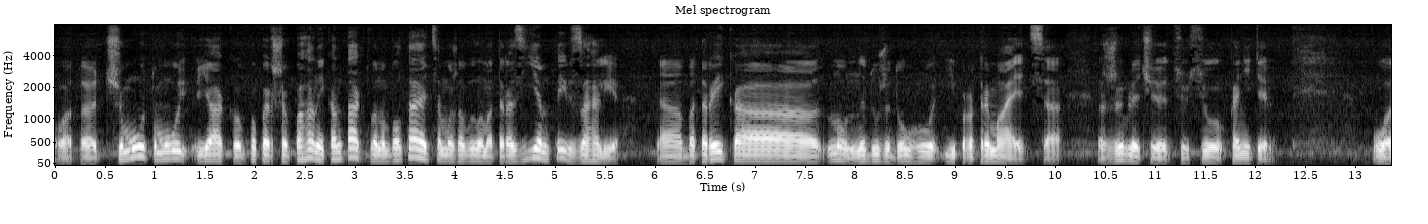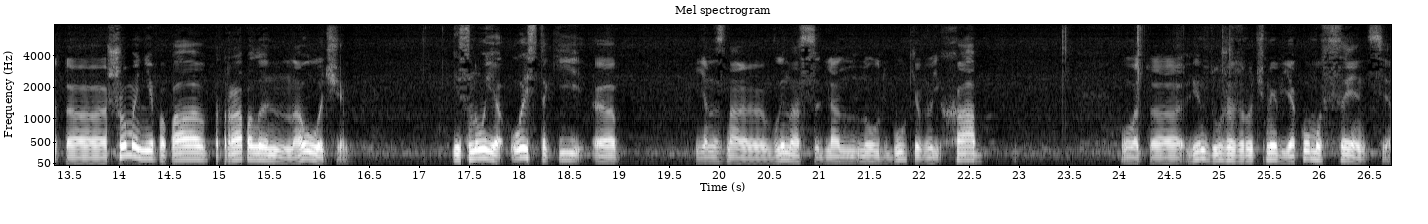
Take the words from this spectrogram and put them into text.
От е, чому? Тому як, по-перше, поганий контакт, воно болтається, можна виламати роз'єм, та й взагалі е, батарейка ну, не дуже довго і протримається, живлячи цю всю канітель. От, е, що мені потрапили на очі? Існує ось такий, я не знаю, винос для ноутбуків, хаб. От, він дуже зручний. В якому сенсі?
